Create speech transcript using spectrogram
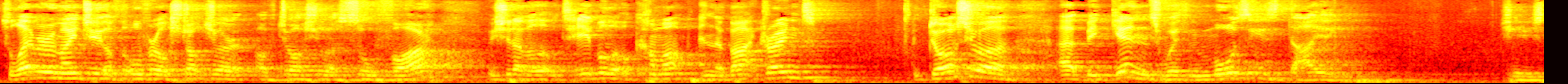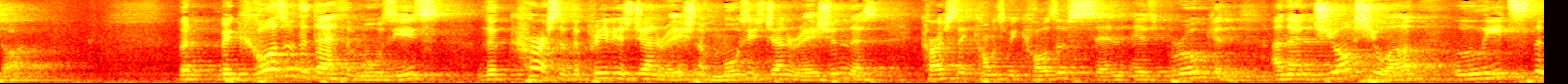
So let me remind you of the overall structure of Joshua so far. We should have a little table that will come up in the background. Joshua uh, begins with Moses dying. Cheery start. But because of the death of Moses, the curse of the previous generation, of Moses' generation, this curse that comes because of sin, is broken. And then Joshua leads the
